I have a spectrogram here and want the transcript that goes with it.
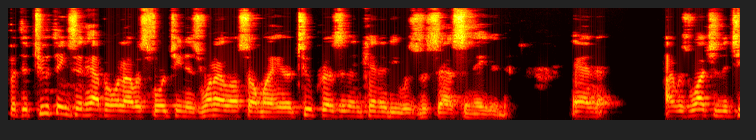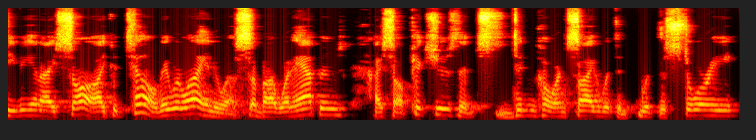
but the two things that happened when I was 14 is one, I lost all my hair. Two, President Kennedy was assassinated. And I was watching the TV and I saw, I could tell they were lying to us about what happened. I saw pictures that didn't coincide with the, with the story.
